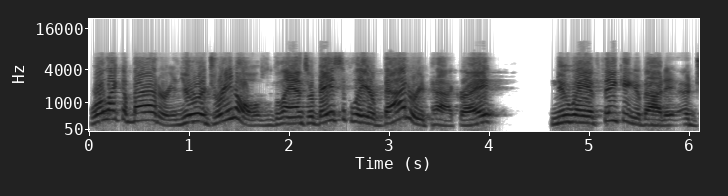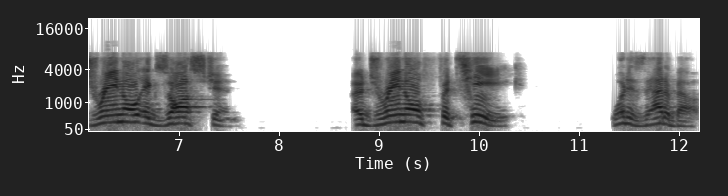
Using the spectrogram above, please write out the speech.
We're like a battery. Your adrenal glands are basically your battery pack, right? New way of thinking about it. Adrenal exhaustion. Adrenal fatigue. What is that about?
